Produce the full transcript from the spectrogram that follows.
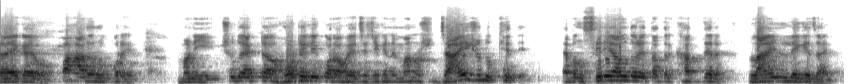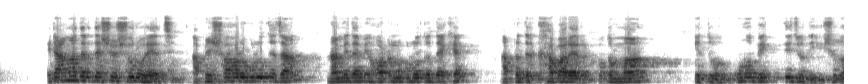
জায়গায়ও পাহাড়ের উপরে মানে শুধু একটা হোটেলই করা হয়েছে, যেখানে মানুষ যায় শুধু খেতে এবং সিরিয়াল ধরে তাদের খাদ্যের লাইন লেগে যায়। এটা আমাদের দেশে শুরু হয়েছে। আপনি শহরগুলোতে যান নামি দামি হোটেলগুলোতে দেখেন, আপনাদের খাবারের কত মান কিন্তু কোনো ব্যক্তি যদি শুধু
